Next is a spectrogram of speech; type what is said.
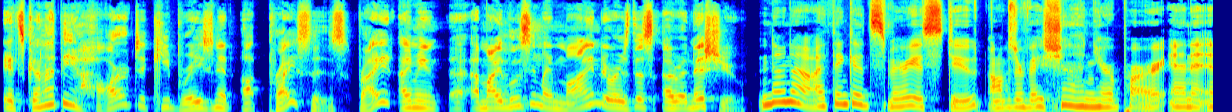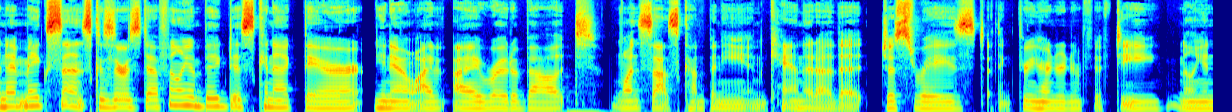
it's going to be hard to keep raising it up prices, right? I mean, am I losing my mind or is this an issue? No, no. I think it's very astute observation on your part. And it, and it makes sense because there's definitely a big disconnect there. You know, I, I wrote about one SaaS company in Canada that just raised, I think, $350 million.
